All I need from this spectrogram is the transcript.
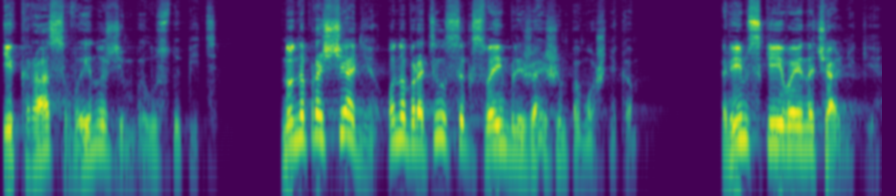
И Крас вынужден был уступить. Но на прощание он обратился к своим ближайшим помощникам. «Римские военачальники,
